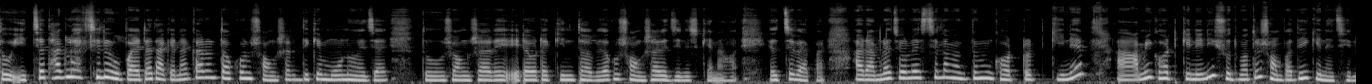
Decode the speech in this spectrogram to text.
তো ইচ্ছা থাকলেও অ্যাকচুয়ালি উপায়টা থাকে না, কারণ তখন সংসারের দিকে মন হয়ে যায়। তো সংসারে এটা ওটা কিনতে হবে, তখন সংসারের জিনিস কেনা হয়। হচ্ছে ব্যাপার। আর আমরা চলে এসেছিলাম একদম ঘট টট কিনে। আমি ঘট কিনে নিই শুধুমাত্র সম্পাদিই কিনেছিল।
